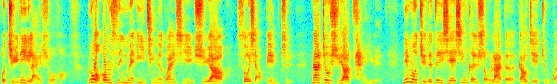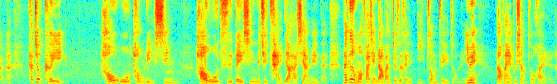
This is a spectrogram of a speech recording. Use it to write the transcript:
我举例来说哈，如果公司因为疫情的关系需要缩小编制，那就需要裁员。你有没有觉得这些心狠手辣的高阶主管啊，他就可以毫无同理心、毫无慈悲心的去裁掉他下面的？那各位有没有发现，老板就是很倚重这一种人，因为老板也不想做坏人了，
